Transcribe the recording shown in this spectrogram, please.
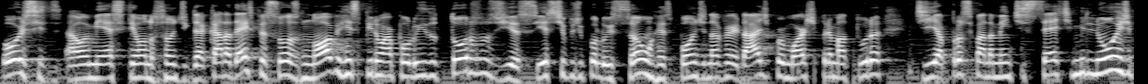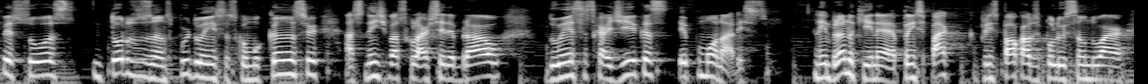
Hoje, a OMS tem uma noção de que a cada 10 pessoas, 9 respiram ar poluído todos os dias. E esse tipo de poluição responde, na verdade, por morte prematura de aproximadamente 7 milhões de pessoas em todos os anos, por doenças como câncer, acidente vascular cerebral, doenças cardíacas e pulmonares. Lembrando que né, a principal, a principal causa de poluição do ar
